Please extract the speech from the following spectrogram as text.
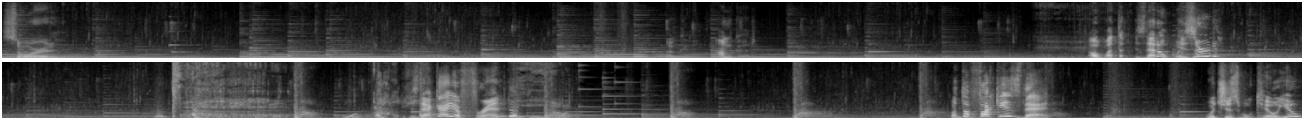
Sword. Oh, what the? Is that a wizard? Is that guy a friend? What the fuck is that? Witches will kill you?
